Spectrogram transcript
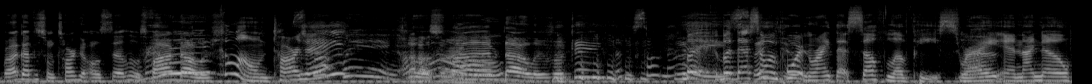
Bro, I got this from Target on sale. It was five dollars. Come on, Target. five dollars. Okay, that is so nice. But but that's Thank so important, you. right? That self love piece, yeah. right? And I know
